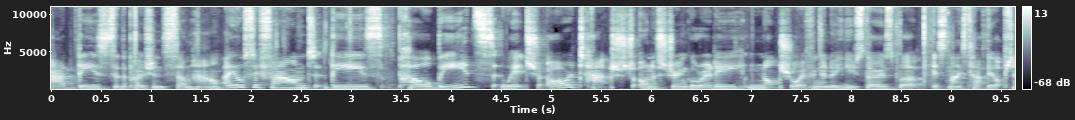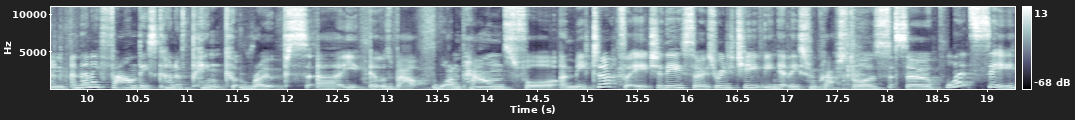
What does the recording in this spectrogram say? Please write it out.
add these to the potion somehow. I also found these pearl beads, which are attached on a string already. Not sure if I'm going to use those, but it's nice to have the option. And then I found these kind of pink ropes uh, it was about one pound for a meter for each of these, so it's really cheap. You can get these from craft stores. So let's see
